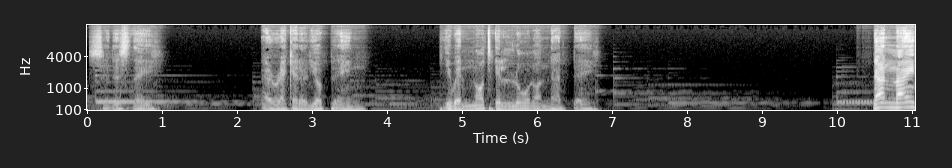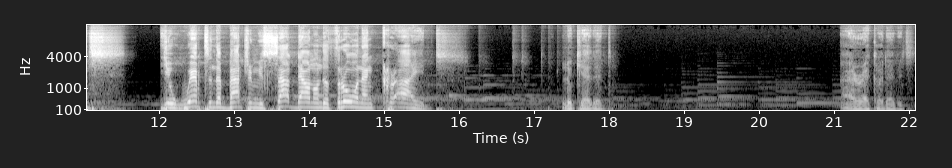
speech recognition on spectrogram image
So this day, I recorded your pain. You were not alone on that day. That night, you wept in the bathroom, you sat down on the throne and cried. Look at it. I recorded it.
